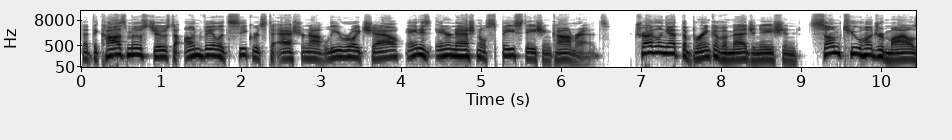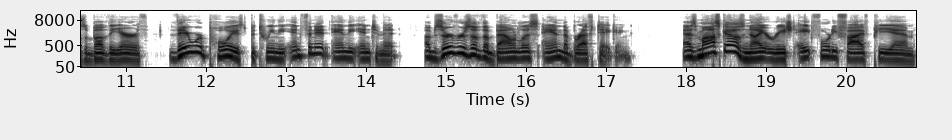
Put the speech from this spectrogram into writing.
that the cosmos chose to unveil its secrets to astronaut Leroy Chiao and his International Space Station comrades. Traveling at the brink of imagination, some 200 miles above the Earth, they were poised between the infinite and the intimate, observers of the boundless and the breathtaking. As Moscow's night reached 8:45 p.m.,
